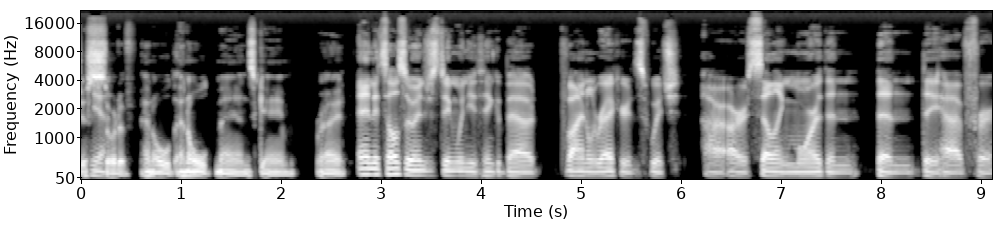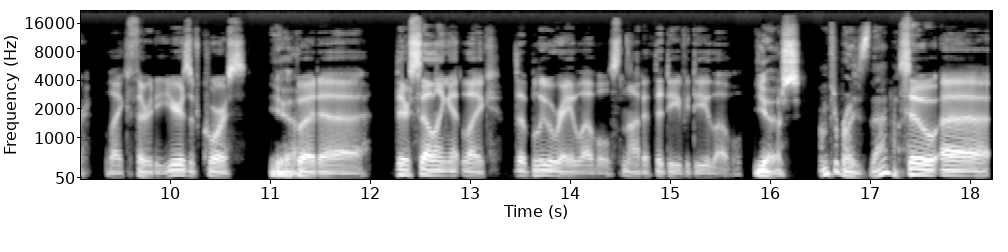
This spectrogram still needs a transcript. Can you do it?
just Yeah. sort of an old an old man's game right And it's also interesting when you think about vinyl records, which are, are selling more than than they have for like 30 years, of course. yeah But uh, they're selling at like the Blu-ray levels, not at the DVD level. yes I'm surprised it's that high. So uh,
